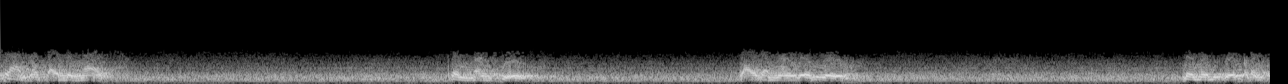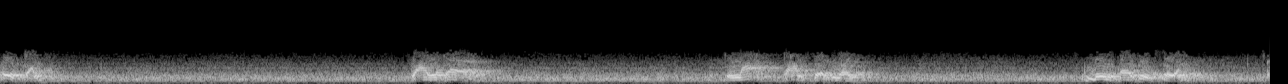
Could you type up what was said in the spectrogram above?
คลานเข้าไปหนึ่งง่ายเช่นบางทีใจกำลังเรียนอยู่ได้ยินเสียงคนพูดกัน ใจก็ละการสวดมนต์ดึงไปที่เสียงค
